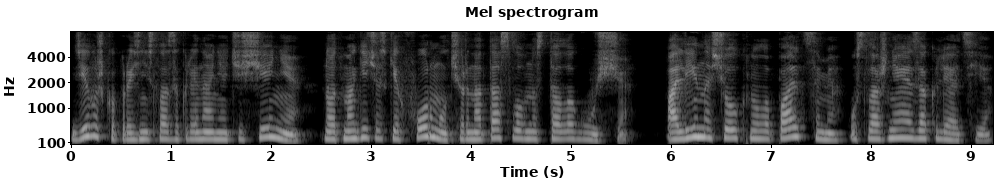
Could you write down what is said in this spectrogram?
Девушка произнесла заклинание очищения, но от магических формул чернота словно стала гуще. Алина щелкнула пальцами, усложняя заклятие.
